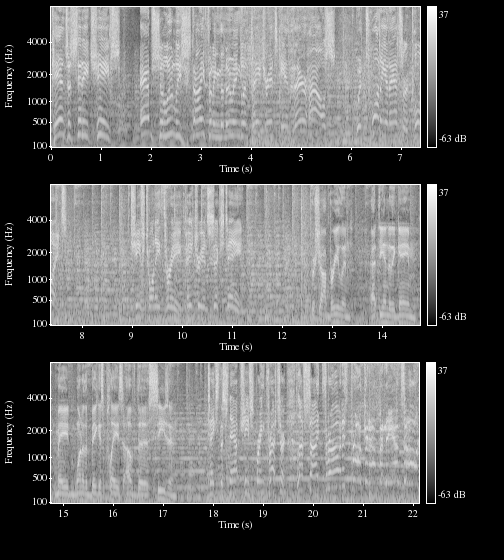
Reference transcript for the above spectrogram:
Kansas City Chiefs absolutely stifling the New England Patriots in their house with 20 unanswered points. Chiefs 23, Patriots 16. Bashaud Breeland, at the end of the game, made one of the biggest plays of the season. Takes the snap, Chiefs spring pressure. Left side throw, and it's broken up in the end zone.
